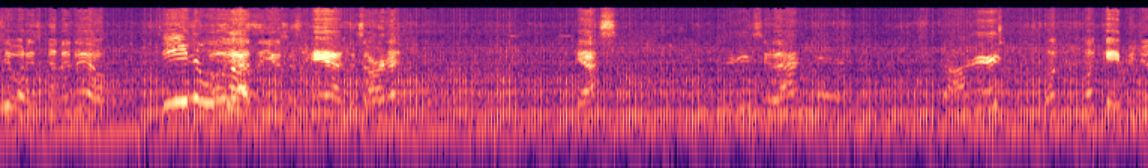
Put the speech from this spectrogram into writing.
See what he's gonna do. See the oh, he to his hand, it? Yes? See that? Look, look, Gabe,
